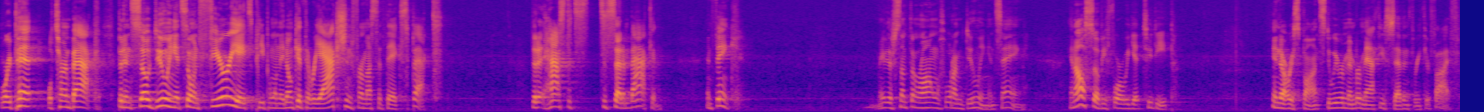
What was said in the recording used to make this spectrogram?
will repent, will turn back. But in so doing, it so infuriates people when they don't get the reaction from us that they expect that it has to, to set them back and, and think maybe there's something wrong with what I'm doing and saying. And also, before we get too deep into our response, do we remember Matthew 7 3 through 5?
